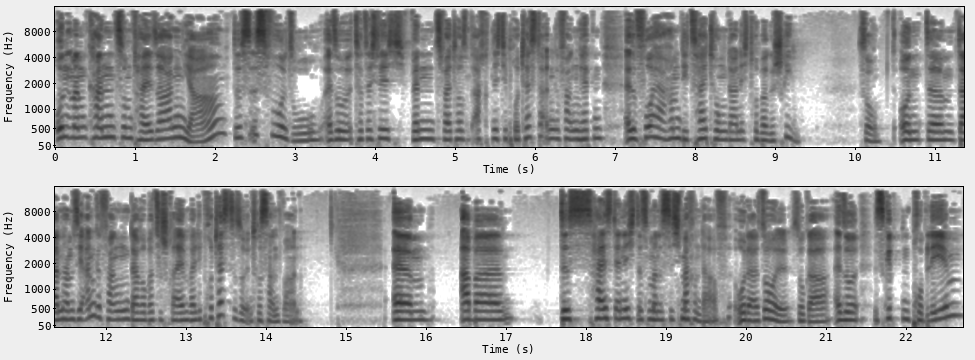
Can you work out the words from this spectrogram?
Und man kann zum Teil sagen, ja, das ist wohl so. Also tatsächlich, wenn 2008 nicht die Proteste angefangen hätten, also vorher haben die Zeitungen da nicht drüber geschrieben. So. Und ähm, dann haben sie angefangen, darüber zu schreiben, weil die Proteste so interessant waren. Ähm, aber das heißt ja nicht, dass man es nicht machen darf oder soll sogar. Also es gibt ein Problem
